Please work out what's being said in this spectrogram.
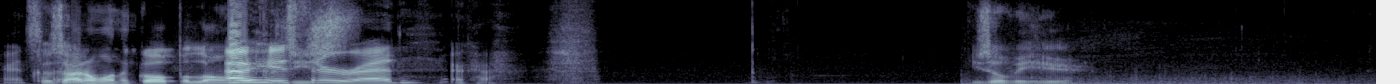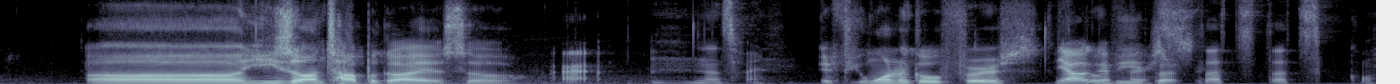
Because so- I don't want to go up alone. Oh, 'cause he's, through red. Okay. He's over here. Uh, he's on top of Gaia, so Alright, That's fine. if you want to go first, Yeah, I'll go be first. better. That's that's cool.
